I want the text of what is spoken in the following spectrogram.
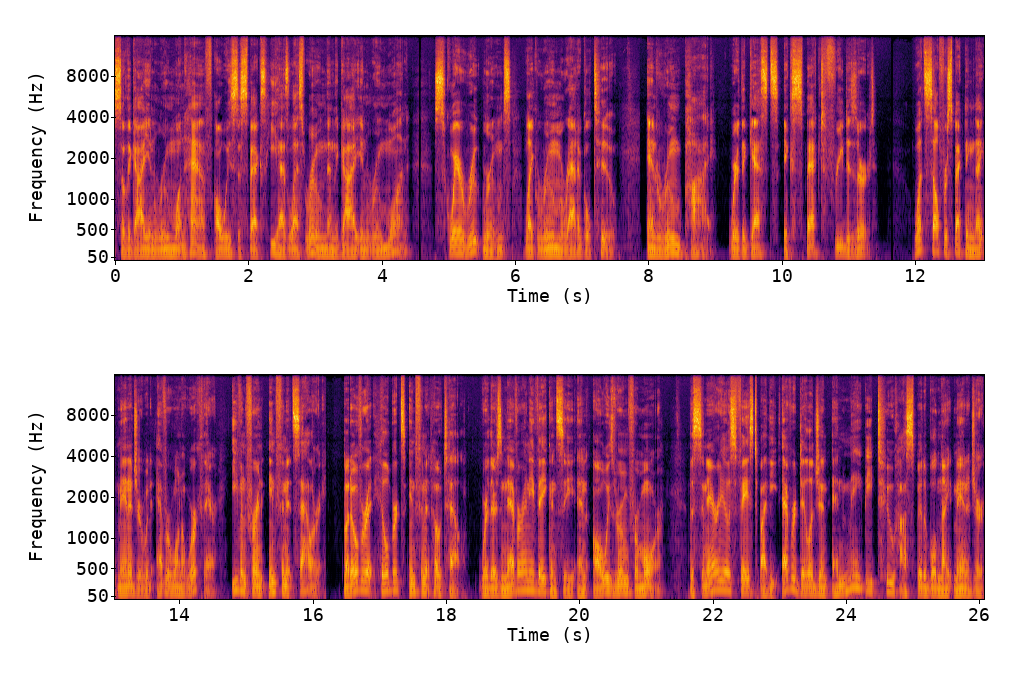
so the guy in room one half always suspects he has less room than the guy in room one. Square root rooms, like room radical 2, and room pi, where the guests expect free dessert. What self respecting night manager would ever want to work there, even for an infinite salary? But over at Hilbert's Infinite Hotel, where there's never any vacancy and always room for more, the scenarios faced by the ever diligent and maybe too hospitable night manager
